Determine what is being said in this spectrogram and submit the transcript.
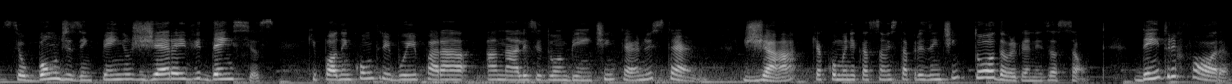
seu bom desempenho gera evidências que podem contribuir para a análise do ambiente interno e externo, já que a comunicação está presente em toda a organização, dentro e fora,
